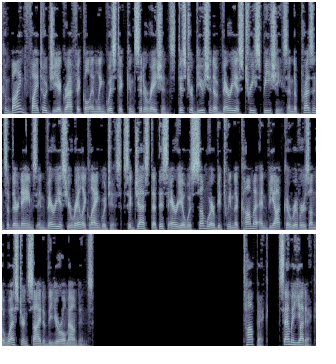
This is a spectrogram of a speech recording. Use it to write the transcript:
Combined phytogeographical and linguistic considerations distribution of various tree species and the presence of their names in various Uralic languages suggest that this area was somewhere between the Kama and Vyatka rivers on the western side of the Ural Mountains. Samoyedic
